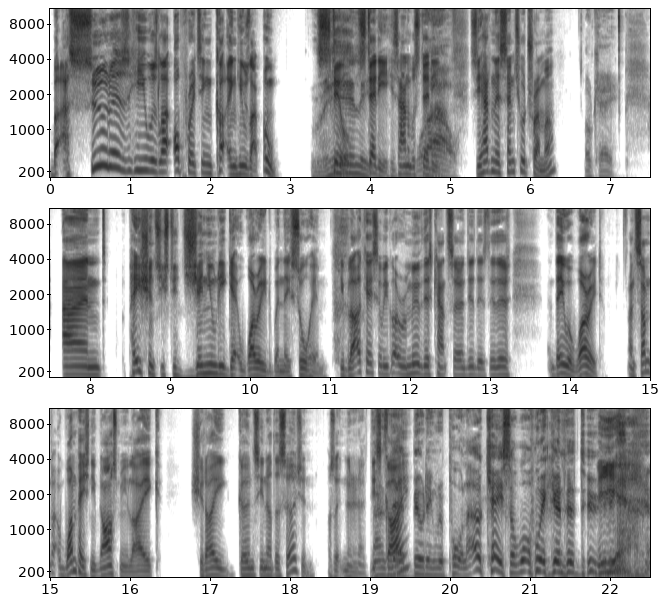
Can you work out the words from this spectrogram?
But as soon as he was like operating, cutting, he was like boom, still steady. His hand was steady. Wow. So he had an essential tremor, Okay. and patients used to genuinely get worried when they saw him. He'd be like, "Okay, so we've got to remove this cancer and do this, do this." They were worried, and some one patient even asked me like, "Should I go and see another surgeon?" I was like, "No, no, no. This Man's guy." building report like, okay, so what we're gonna do? Yeah,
